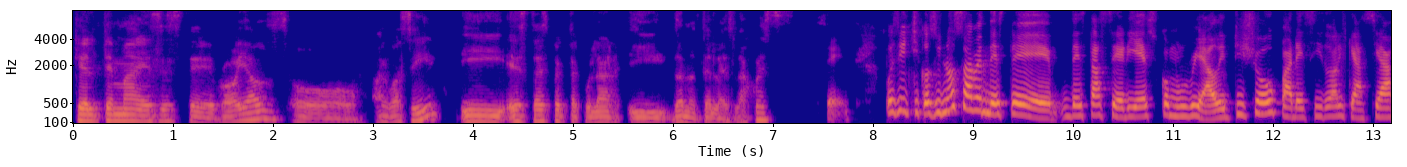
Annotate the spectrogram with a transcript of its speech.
que el tema es este Royals o algo así, y está espectacular, y Donatella es la juez. Sí. Pues sí, chicos, si no saben de este, de esta serie, es como un reality show parecido al que hacía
